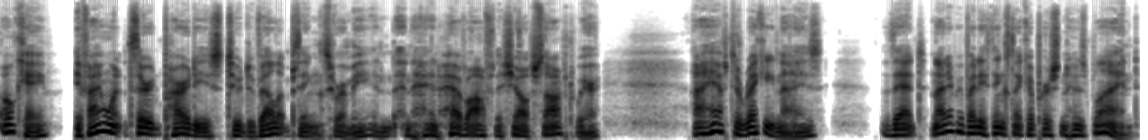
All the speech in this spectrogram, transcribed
okay, if I want third parties to develop things for me and, and have off the shelf software, I have to recognize that not everybody thinks like a person who's blind.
